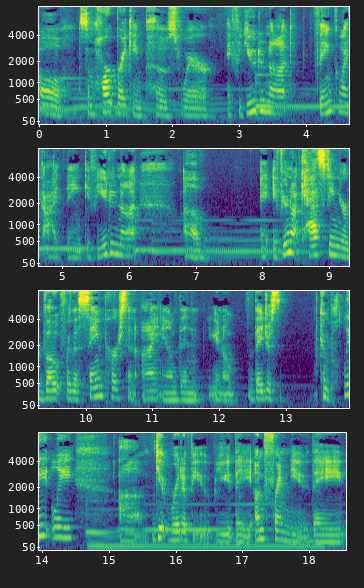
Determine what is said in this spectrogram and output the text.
oh, some heartbreaking posts where if you do not think like I think, if you do not, uh, if you're not casting your vote for the same person I am, then, you know, they just completely um, get rid of you. you. They unfriend you. They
